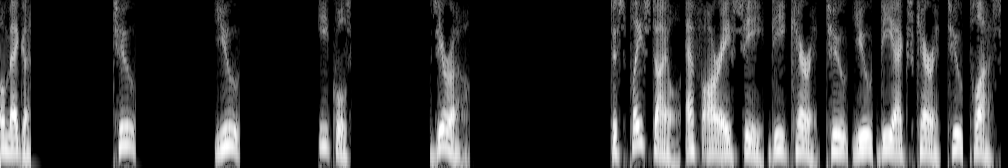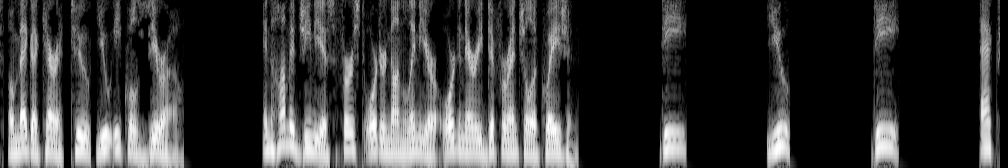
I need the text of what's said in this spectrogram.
omega 2 u equals 0 Display style frac d caret 2 u dx caret 2 plus omega caret 2 u equals 0. Inhomogeneous first order nonlinear ordinary differential equation d u d x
